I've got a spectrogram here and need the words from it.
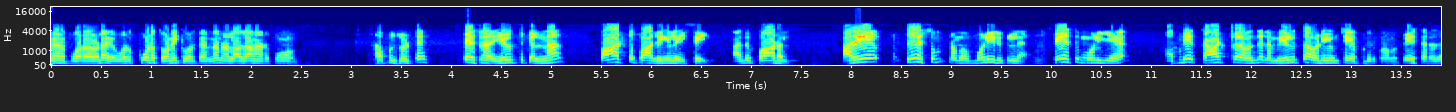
மேல போறத விட ஒரு கூட துணைக்கு ஒருத்தர் இருந்தா நல்லா தானே இருக்கும். அப்படின்னு சொல்லிட்டு பேசுறாரு. எழுத்துக்கள்னா பாட்டு பாடுறீங்களா இசை அது பாடல். அதே பேசும் நம்ம மொழி இருக்குல்ல பேசும் மொழிய அப்படியே காற்ற வந்து நம்ம எழுத்தா வடிவமைச்சே எப்படி இருக்கும் நம்ம பேசுறது.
